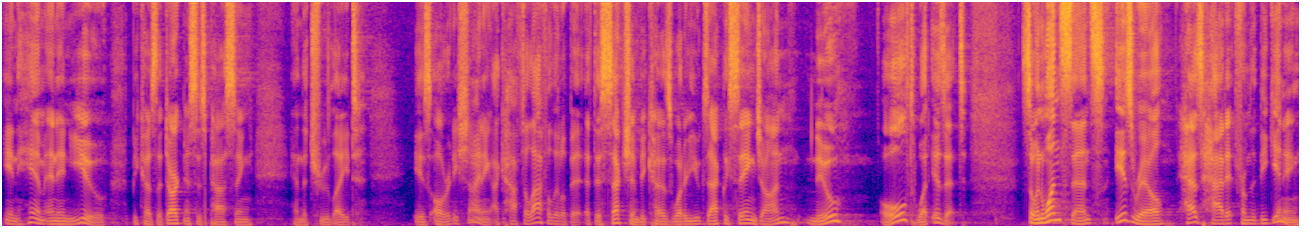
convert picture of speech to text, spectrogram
in him and in you, because the darkness is passing and the true light is already shining. I have to laugh a little bit at this section because what are you exactly saying, John? New? Old? What is it? So, in one sense, Israel has had it from the beginning.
